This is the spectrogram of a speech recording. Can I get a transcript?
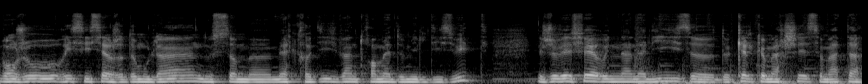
Bonjour, ici Serge Demoulin, nous sommes mercredi 23 mai 2018 et je vais faire une analyse de quelques marchés ce matin.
